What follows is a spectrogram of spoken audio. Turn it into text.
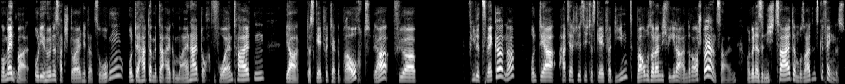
Moment mal. Uli Hoeneß hat Steuern hinterzogen und er hat damit der Allgemeinheit doch vorenthalten, ja, das Geld wird ja gebraucht, ja, für viele Zwecke, ne? Und der hat ja schließlich das Geld verdient. Warum soll er nicht wie jeder andere auch Steuern zahlen? Und wenn er sie nicht zahlt, dann muss er halt ins Gefängnis.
